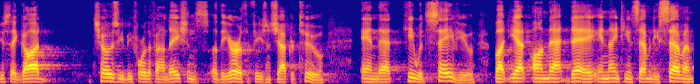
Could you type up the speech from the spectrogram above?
you say God chose you before the foundations of the earth, Ephesians chapter 2, and that he would save you. But yet, on that day in 1977,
